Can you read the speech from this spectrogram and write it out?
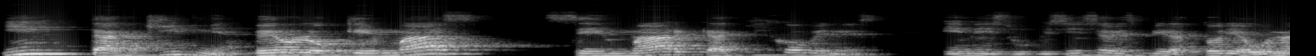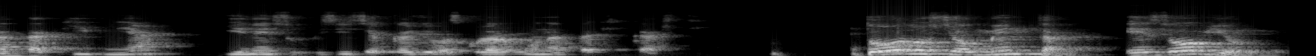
y taquipnia, pero lo que más se marca aquí, jóvenes, en insuficiencia respiratoria una taquipnia y en insuficiencia cardiovascular una taquicardia. Todo se aumenta, es obvio,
